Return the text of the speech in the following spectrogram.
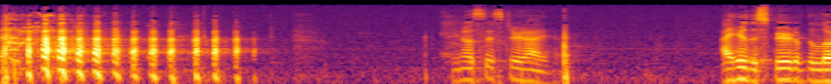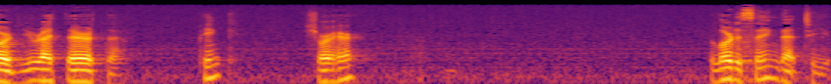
you know, sister, I I hear the Spirit of the Lord. You right there at the pink, short hair. The Lord is saying that to you.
